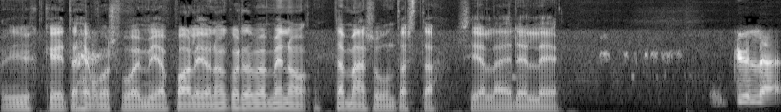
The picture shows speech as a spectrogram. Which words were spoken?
yhkeitä hevosvoimia paljon. Onko tämä meno tämän suuntaista siellä edelleen? Kyllä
